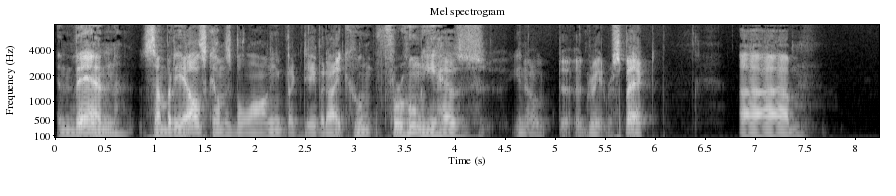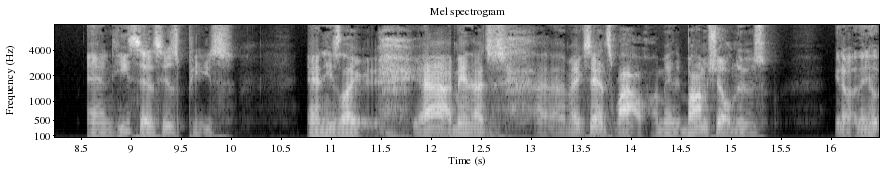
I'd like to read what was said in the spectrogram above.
And then somebody else comes along, like David Icke, whom for whom he has, you know, a great respect. Um, and he says his piece, and he's like, "Yeah, I mean that's that makes sense. Wow, I mean bombshell news, you know." And then,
